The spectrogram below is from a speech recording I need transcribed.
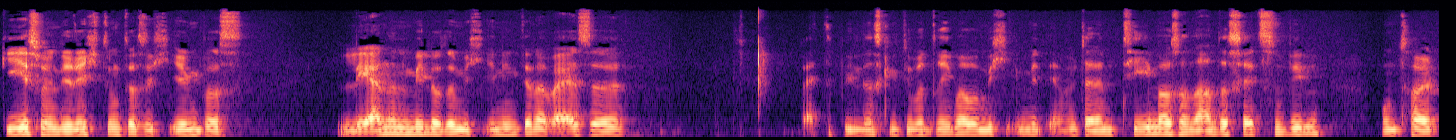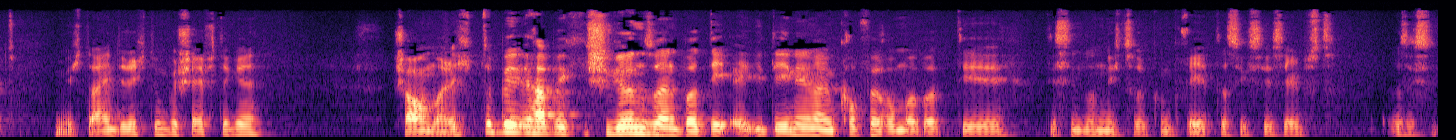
gehe so in die Richtung, dass ich irgendwas lernen will oder mich in irgendeiner Weise weiterbilden, das klingt übertrieben, aber mich mit, mit einem Thema auseinandersetzen will und halt mich da in die Richtung beschäftige. Schauen wir mal. Ich habe ich schwirren so ein paar De Ideen in meinem Kopf herum, aber die, die sind noch nicht so konkret, dass ich sie selbst, dass ich,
